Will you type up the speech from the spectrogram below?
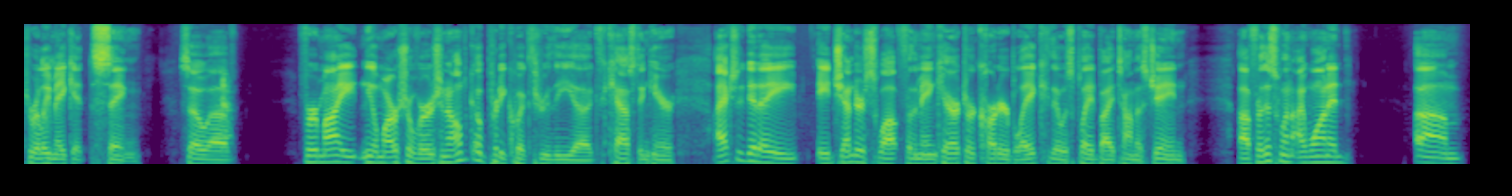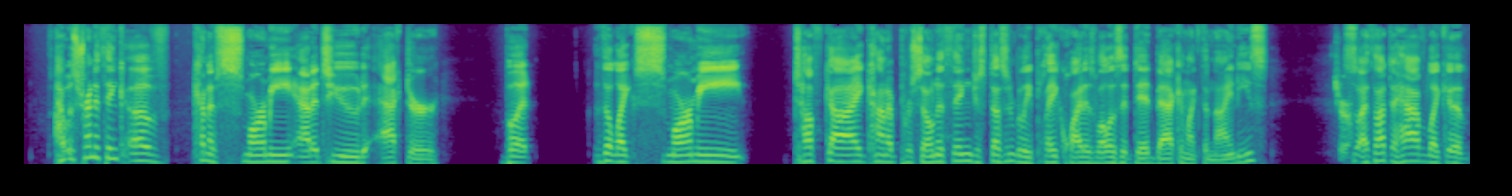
to really make it sing. So uh, Yeah. for my Neil Marshall version, I'll go pretty quick through the, uh, the casting here. I actually did a a gender swap for the main character Carter Blake that was played by Thomas Jane. Uh, for this one, I wanted. Um, I was trying to think of kind of smarmy attitude actor, but the like smarmy tough guy kind of persona thing just doesn't really play quite as well as it did back in like the 90s. Sure. So I thought to have like a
